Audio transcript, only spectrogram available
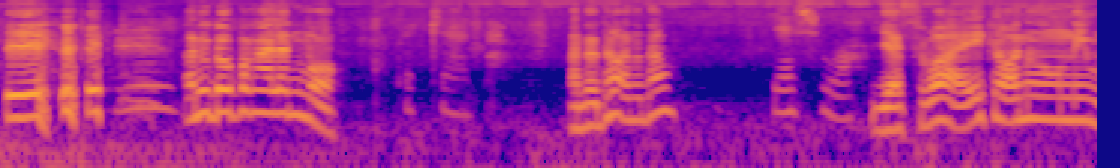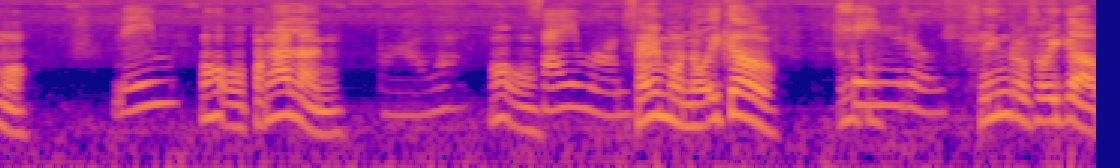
Eh, ano daw pangalan mo? Ano daw, ano daw? Yeshua. Yeswa, eh, ikaw anong name mo? Name, Oo, pangalan. pangalan, Oo. Simon. Simon, o ikaw? Ano Shane Rose. Shane Rose, o ikaw?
